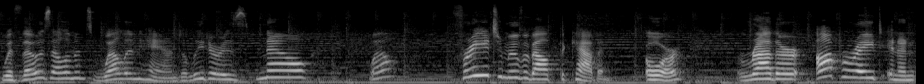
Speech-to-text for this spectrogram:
With those elements well in hand, a leader is now, well, free to move about the cabin, or rather, operate in an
